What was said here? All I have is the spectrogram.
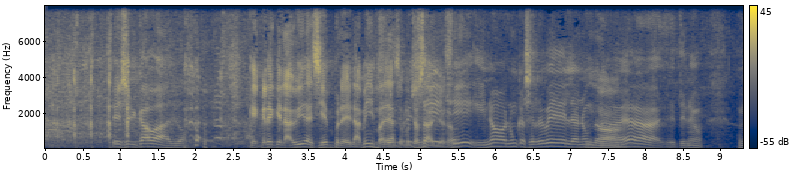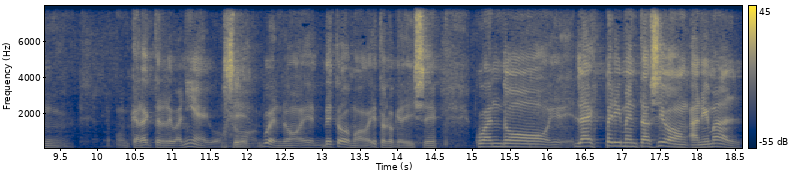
es el caballo. Que cree que la vida es siempre la misma de hace muchos sí, años, ¿no? Sí, y no, nunca se revela, nunca. No. ah, tiene un, carácter rebaniego. ¿no? Sí. Bueno, eh, de todos modos, esto es lo que dice. Cuando eh, la experimentación animal,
